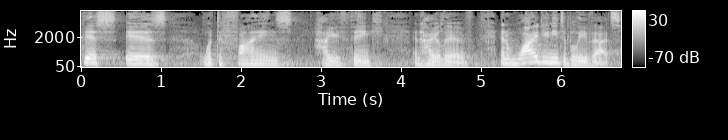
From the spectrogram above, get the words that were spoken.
this is what defines how you think and how you live. And why do you need to believe that?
